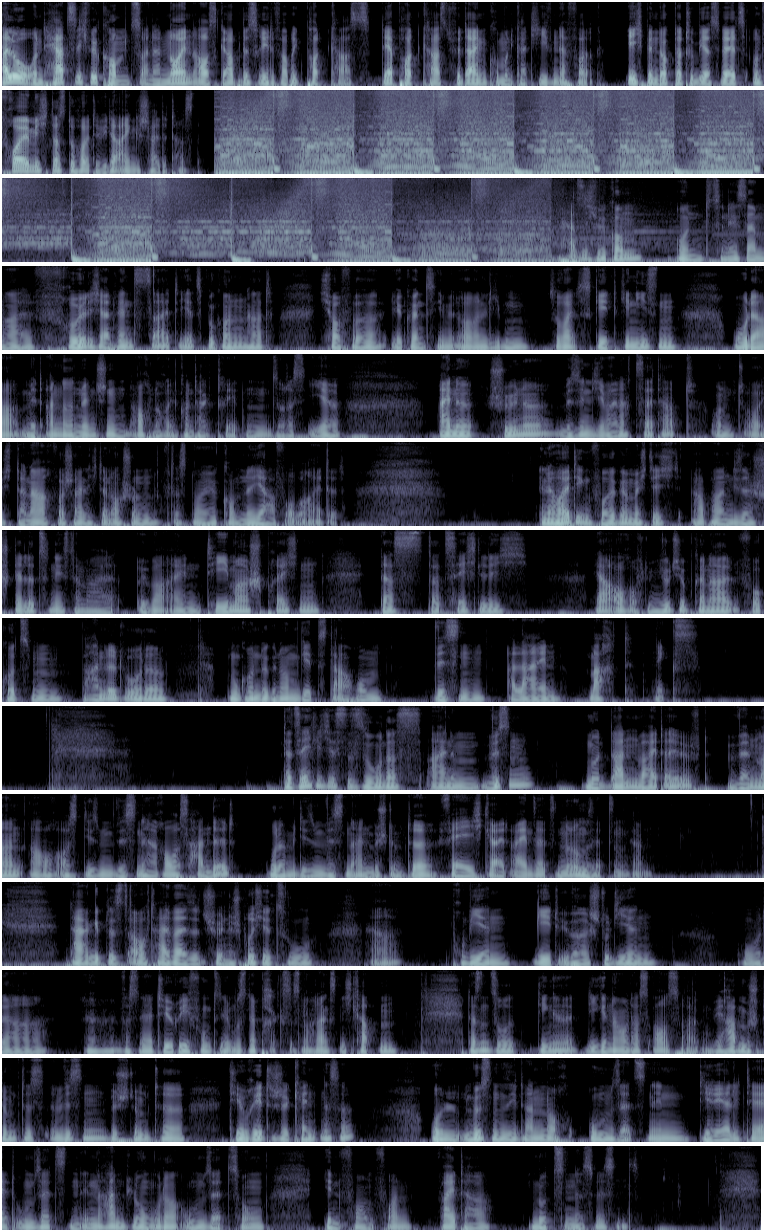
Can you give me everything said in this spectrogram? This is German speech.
Hallo und herzlich willkommen zu einer neuen Ausgabe des Redefabrik Podcasts, der Podcast für deinen kommunikativen Erfolg. Ich bin Dr. Tobias Welz und freue mich, dass du heute wieder eingeschaltet hast. Herzlich willkommen und zunächst einmal fröhliche Adventszeit, die jetzt begonnen hat. Ich hoffe, ihr könnt sie mit euren Lieben, soweit es geht, genießen oder mit anderen Menschen auch noch in Kontakt treten, sodass ihr eine schöne, besinnliche Weihnachtszeit habt und euch danach wahrscheinlich dann auch schon auf das neue kommende Jahr vorbereitet. In der heutigen Folge möchte ich aber an dieser Stelle zunächst einmal über ein Thema sprechen, das tatsächlich ja auch auf dem YouTube-Kanal vor kurzem behandelt wurde. Im Grunde genommen geht es darum, Wissen allein macht nichts. Tatsächlich ist es so, dass einem Wissen nur dann weiterhilft, wenn man auch aus diesem Wissen heraus handelt oder mit diesem Wissen eine bestimmte Fähigkeit einsetzen und umsetzen kann. Da gibt es auch teilweise schöne Sprüche zu. Ja, probieren geht über Studieren oder äh, was in der Theorie funktioniert, muss in der Praxis noch langs nicht klappen. Das sind so Dinge, die genau das aussagen. Wir haben bestimmtes Wissen, bestimmte theoretische Kenntnisse und müssen sie dann noch umsetzen in die Realität, umsetzen in Handlung oder Umsetzung in Form von weiter Nutzen des Wissens.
